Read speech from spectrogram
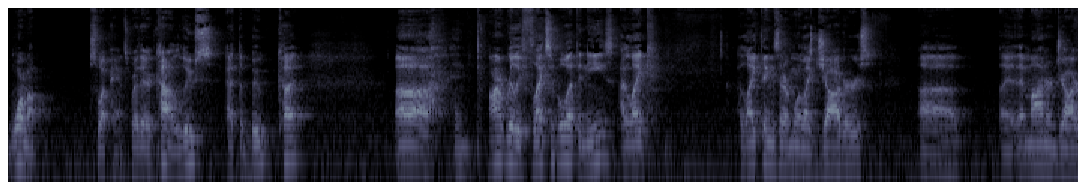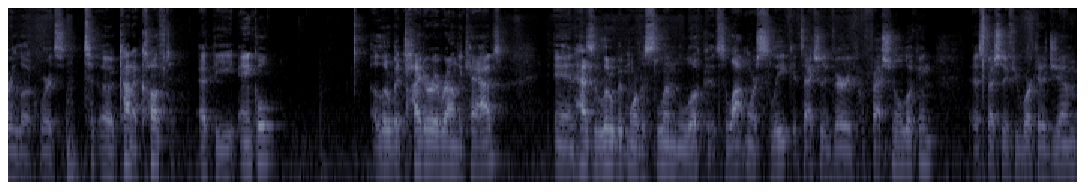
warm up sweatpants where they're kind of loose at the boot cut uh, and aren't really flexible at the knees. I like I like things that are more like joggers, uh, that modern jogger look where it's t- uh, kind of cuffed at the ankle, a little bit tighter around the calves, and has a little bit more of a slim look. It's a lot more sleek. It's actually very professional looking, especially if you work at a gym.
